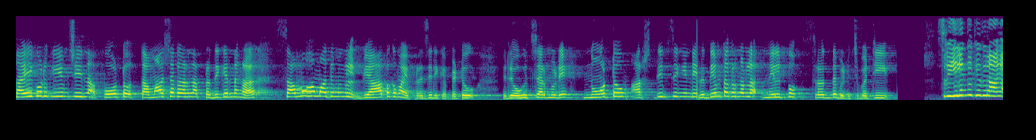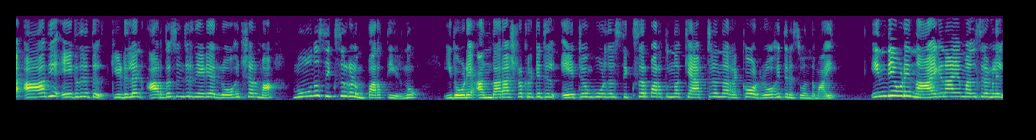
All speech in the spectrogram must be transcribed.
കൈ കൊടുക്കുകയും ചെയ്യുന്ന ഫോട്ടോ തമാശ കലർന്ന പ്രതികരണങ്ങളാൽ സമൂഹ മാധ്യമങ്ങളിൽ വ്യാപകമായി പ്രചരിക്കപ്പെട്ടു. രോഹിത് ശർമ്മയുടെ നോട്ടവും അർഷ്ദീപ് സിംഗിന്റെ ഹൃദയം തകർന്നുള്ള നിൽപ്പും ശ്രദ്ധ പിടിച്ചുപറ്റി. ശ്രീലങ്കയ്ക്കെതിരായ ആദ്യ ഏകദിനത്തിൽ കിടിലൻ അർദ്ധ സെഞ്ചുറി നേടിയ രോഹിത് ശർമ്മ മൂന്ന് സിക്സറുകളും പറത്തിയിരുന്നു. ഇതോടെ അന്താരാഷ്ട്ര ക്രിക്കറ്റിൽ ഏറ്റവും കൂടുതൽ സിക്സർ പറത്തുന്ന ക്യാപ്റ്റൻ എന്ന റെക്കോർഡ് രോഹിത്തിന് സ്വന്തമായി. ഇന്ത്യയുടെ നായകനായ മത്സരങ്ങളിൽ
